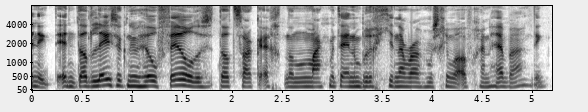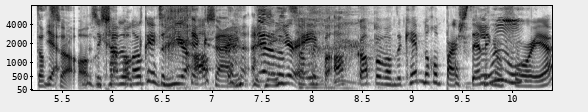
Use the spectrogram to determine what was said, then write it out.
en, ik, en dat lees ik nu heel veel, dus dat zou ik echt... dan maak ik meteen een bruggetje naar waar we het misschien wel over gaan hebben. Ik denk, dat Ja, zou, dus ik ga dan ook even hier, af, zijn. Ja, hier even afkappen, want ik heb nog een paar stellingen Mm. voor je.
